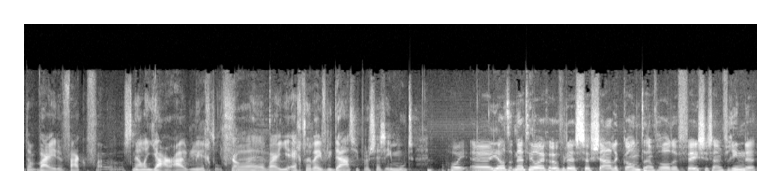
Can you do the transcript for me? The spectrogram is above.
dan, waar je er vaak va- snel een jaar uit ligt. Of Ja. hè, waar je echt een revalidatieproces in moet. Hoi, eh, je had het net heel erg over de sociale kant en vooral de feestjes en vrienden.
